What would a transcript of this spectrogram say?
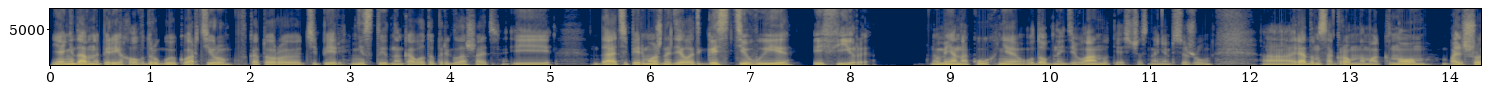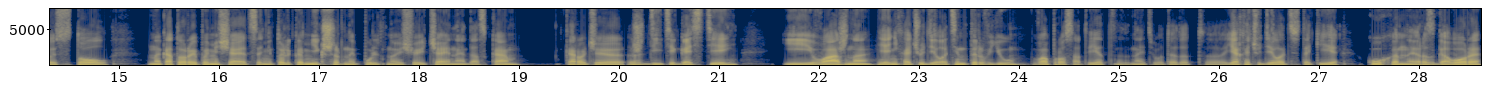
Я недавно переехал в другую квартиру, в которую теперь не стыдно кого-то приглашать. И да, теперь можно делать гостевые эфиры. У меня на кухне удобный диван, вот я сейчас на нем сижу. А, рядом с огромным окном большой стол, на который помещается не только микшерный пульт, но еще и чайная доска. Короче, ждите гостей. И важно, я не хочу делать интервью, вопрос-ответ, знаете, вот этот. Э, я хочу делать такие кухонные разговоры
